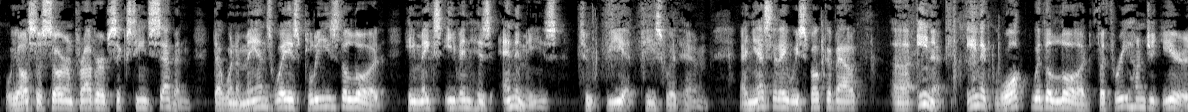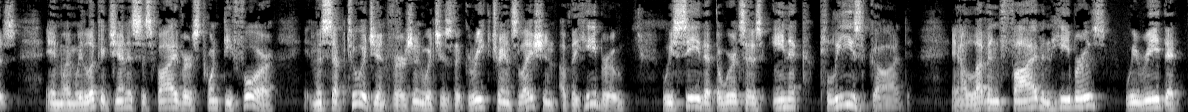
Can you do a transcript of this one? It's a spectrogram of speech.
We also saw in Proverbs 16:7 that when a man's ways please the Lord, he makes even his enemies to be at peace with him. And yesterday we spoke about uh, Enoch. Enoch walked with the Lord for 300 years. And when we look at Genesis 5 verse 24, in the Septuagint version, which is the Greek translation of the Hebrew, we see that the word says Enoch pleased God. In 11:5 in Hebrews, we read that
